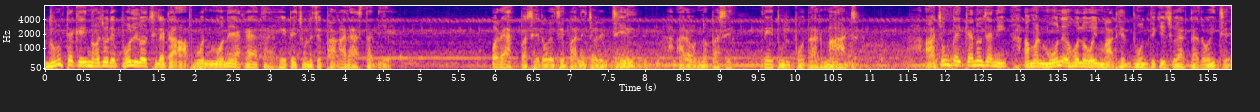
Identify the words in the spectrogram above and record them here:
দূর থেকেই নজরে পড়ল ছেলেটা আপন মনে একা একা হেঁটে চলেছে ফাঁকা রাস্তা দিয়ে। ওর এক পাশে রয়েছে বালিচরের ঝিল, আর অন্য পাশে তেঁতুল পোতার মাঠ। আচমকাই কেন জানি আমার মনে হলো ওই মাঠের মধ্যে কিছু একটা রয়েছে।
